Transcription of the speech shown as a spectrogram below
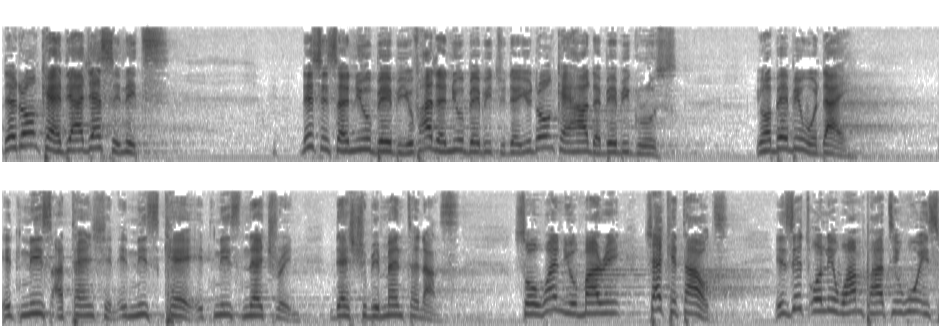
They don't care, they are just in it. This is a new baby. You've had a new baby today. You don't care how the baby grows. Your baby will die. It needs attention, it needs care, it needs nurturing. There should be maintenance. So when you marry, check it out. Is it only one party who is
